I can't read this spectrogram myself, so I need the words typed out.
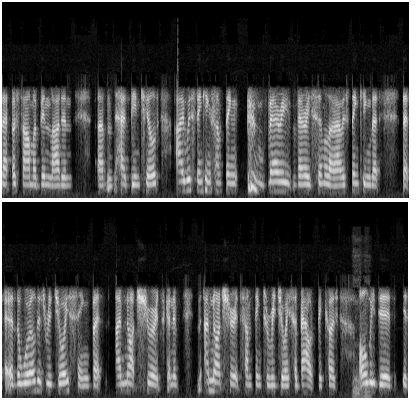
that Osama bin Laden um, had been killed, I was thinking something very, very similar. I was thinking that that uh, the world is rejoicing, but I'm not sure it's going to. I'm not sure it's something to rejoice about because mm. all we did is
